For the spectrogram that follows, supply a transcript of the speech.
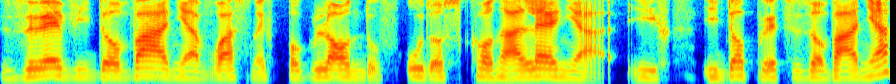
zrewidowania własnych poglądów, udoskonalenia ich i doprecyzowania,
